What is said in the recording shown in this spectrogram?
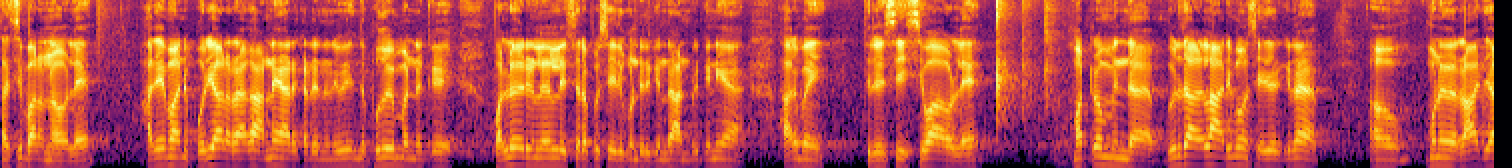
சசிபாலன் அவர்களே அதே மாதிரி பொறியாளராக அன்னையார் கடை நிறுவி இந்த புதுவை மண்ணுக்கு பல்வேறு நிலைகளில் சிறப்பு செய்து கொண்டிருக்கின்ற அன்பிற்கினிய அருமை திரு சி சிவா அவர்களே மற்றும் இந்த விருதாளெல்லாம் அறிமுகம் செய்திருக்கிற முனைவர் ராஜா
